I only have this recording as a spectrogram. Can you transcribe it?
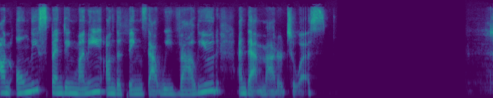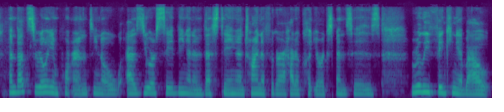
on only spending money on the things that we valued and that mattered to us. And that's really important, you know, as you are saving and investing and trying to figure out how to cut your expenses, really thinking about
